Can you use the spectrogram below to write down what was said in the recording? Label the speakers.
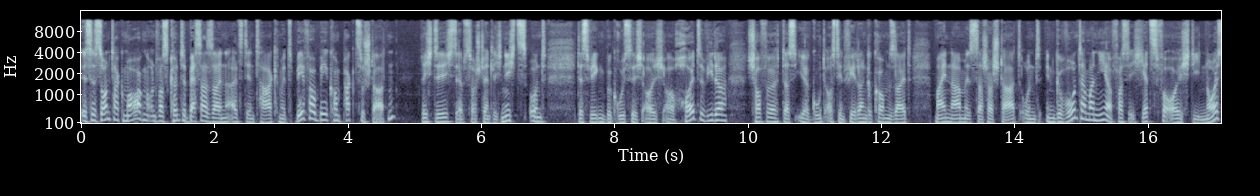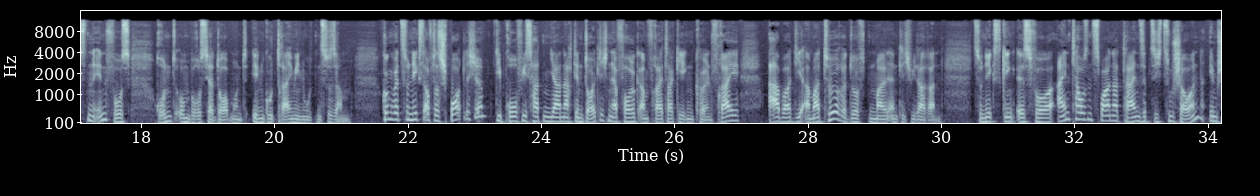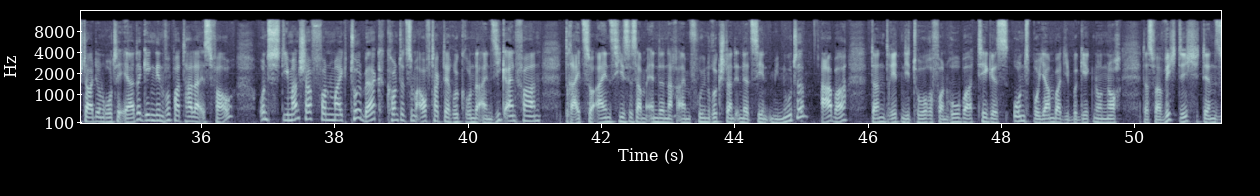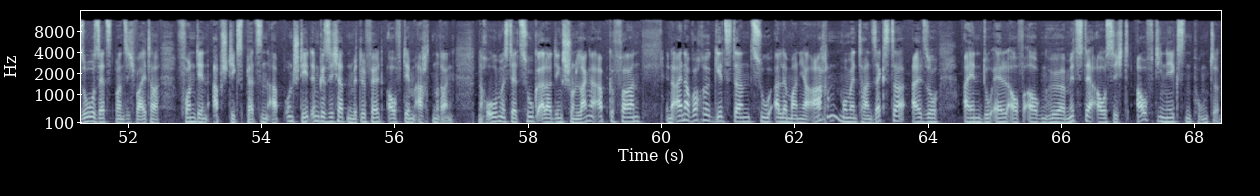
Speaker 1: Es ist Sonntagmorgen und was könnte besser sein, als den Tag mit BVB Kompakt zu starten? Richtig, selbstverständlich nichts und deswegen begrüße ich euch auch heute wieder. Ich hoffe, dass ihr gut aus den Federn gekommen seid. Mein Name ist Sascha Staat und in gewohnter Manier fasse ich jetzt für euch die neuesten Infos rund um Borussia Dortmund in gut drei Minuten zusammen. Gucken wir zunächst auf das Sportliche. Die Profis hatten ja nach dem deutlichen Erfolg am Freitag gegen Köln frei, aber die Amateure durften mal endlich wieder ran. Zunächst ging es vor 1273 Zuschauern im Stadion Rote Erde gegen den Wuppertaler SV und die Mannschaft von Mike Tullberg konnte zum Auftakt der Rückrunde einen Sieg einfahren. 3 zu 1 hieß es am Ende nach einem frühen Rückstand in der zehnten Minute, aber dann drehten die Tore von Hober, Tigges und Boyamba die Begegnung noch. Das war wichtig, denn so setzt man sich weiter von den Abstiegsplätzen ab und steht im gesicherten Mittelfeld auf dem achten Rang. Nach oben ist der Zug allerdings schon lange abgefahren. In einer Woche geht es dann zu Alemannia Aachen, momentan Sechster, also ein Duell auf Augenhöhe mit der Aussicht auf die nächsten Punkte.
